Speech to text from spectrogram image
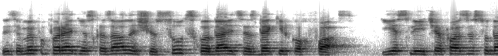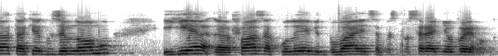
Дивіться, ми попередньо сказали, що суд складається з декількох фаз. Є слідча фаза суда, так як в земному, і є е, фаза, коли відбувається безпосередньо вирок.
